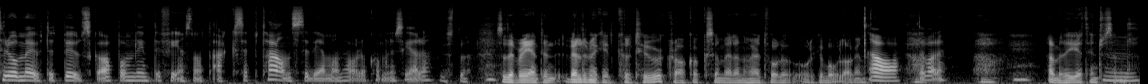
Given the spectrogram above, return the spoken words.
trumma ut ett budskap om det inte finns något acceptans till det man har att kommunicera. Just det. Så det var egentligen väldigt mycket kulturkrock också mellan de här två olika bolagen? Ja, det var det. Ja, ja men det är jätteintressant. Mm.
